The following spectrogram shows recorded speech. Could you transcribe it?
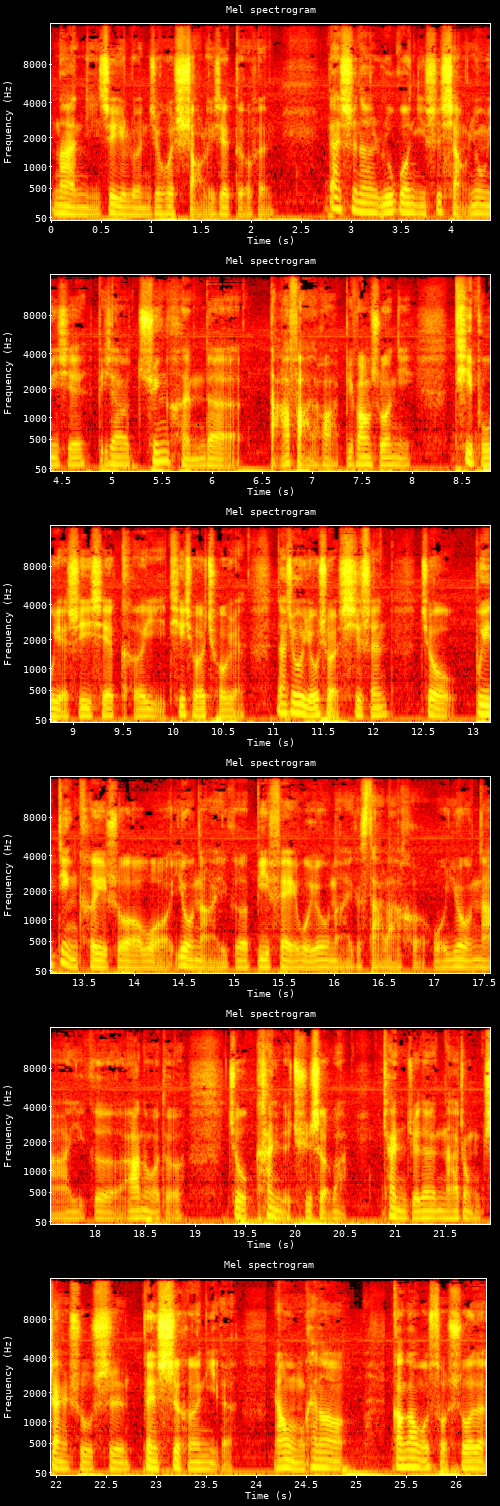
那你这一轮就会少了一些得分。但是呢，如果你是想用一些比较均衡的打法的话，比方说你。替补也是一些可以踢球的球员，那就有所牺牲，就不一定可以说我又拿一个 B 费，我又拿一个萨拉赫，我又拿一个阿诺德，就看你的取舍吧，看你觉得哪种战术是更适合你的。然后我们看到刚刚我所说的，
